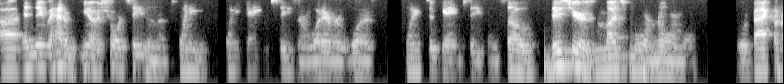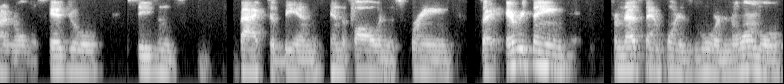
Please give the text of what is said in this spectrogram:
Uh, and then we had a you know a short season a 20 20 game season or whatever it was 22 game season. So this year is much more normal. We're back on our normal schedule. Seasons back to being in the fall and the spring. So everything from that standpoint is more normal,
